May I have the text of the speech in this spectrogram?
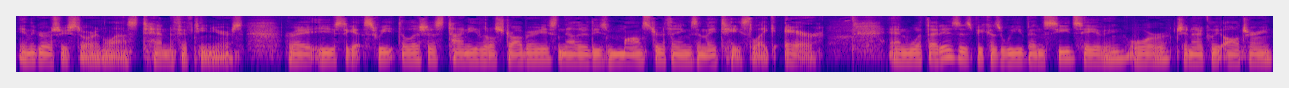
in the grocery store in the last 10 to 15 years, right? You used to get sweet, delicious, tiny little strawberries. Now they're these monster things and they taste like air. And what that is, is because we've been seed saving or genetically altering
